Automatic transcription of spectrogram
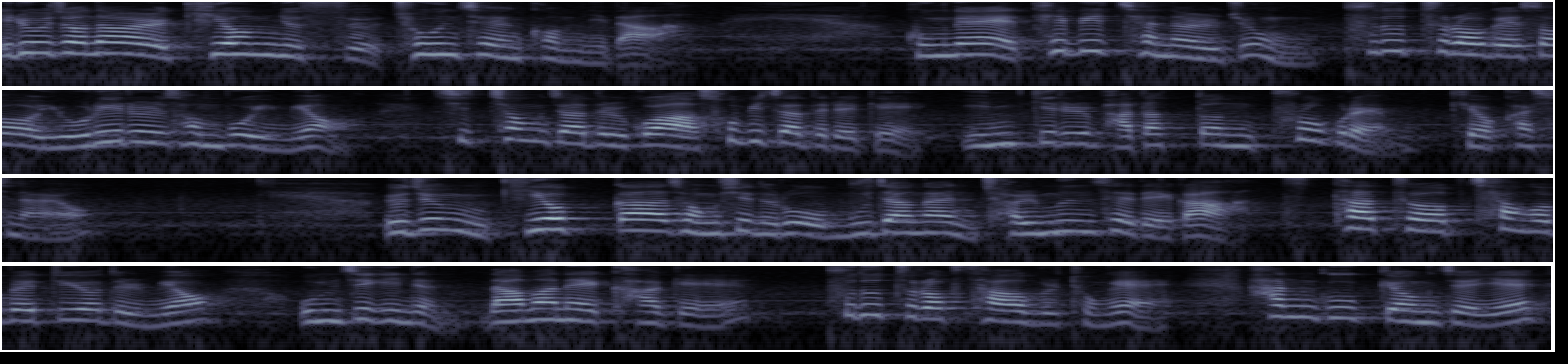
일요저널 기업뉴스 조은채 앵커입니다. 국내 TV 채널 중 푸드트럭에서 요리를 선보이며 시청자들과 소비자들에게 인기를 받았던 프로그램 기억하시나요? 요즘 기업가 정신으로 무장한 젊은 세대가 스타트업 창업에 뛰어들며 움직이는 나만의 가게, 푸드트럭 사업을 통해 한국 경제에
